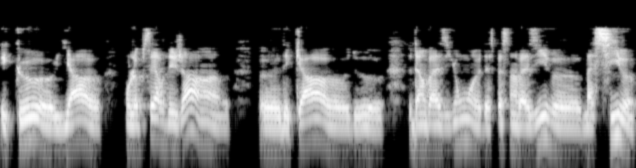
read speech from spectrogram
et que il y a, on l'observe déjà, hein, des cas de d'invasion d'espèces invasives massives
